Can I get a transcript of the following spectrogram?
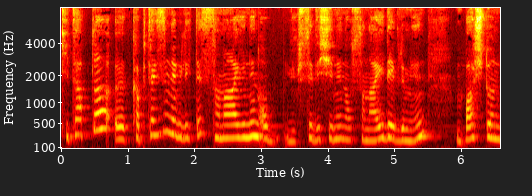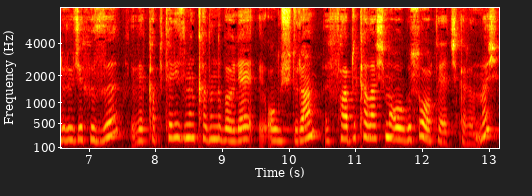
kitapta e, kapitalizmle birlikte sanayinin o yükselişinin, o sanayi devriminin baş döndürücü hızı ve kapitalizmin kadını böyle oluşturan fabrikalaşma olgusu ortaya çıkarılmış.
